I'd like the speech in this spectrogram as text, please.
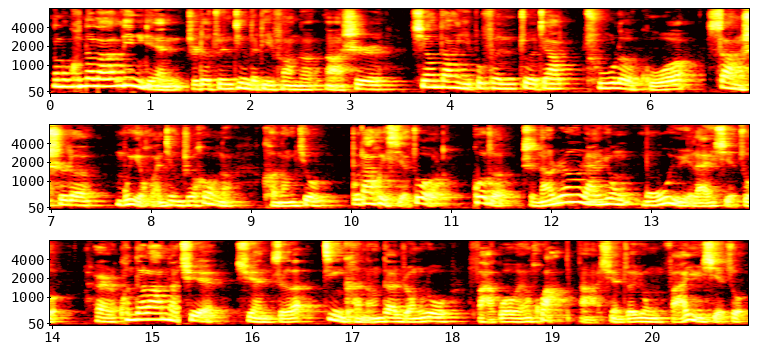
那么，昆德拉另一点值得尊敬的地方呢？啊，是相当一部分作家出了国，丧失了母语环境之后呢，可能就不大会写作了，或者只能仍然用母语来写作。而昆德拉呢，却选择尽可能的融入法国文化，啊，选择用法语写作。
